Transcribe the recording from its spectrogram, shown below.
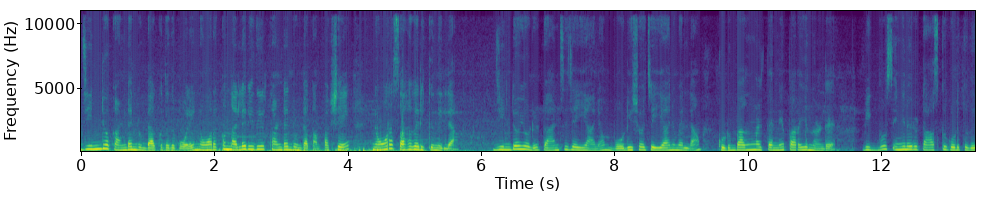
ജിൻഡോ കണ്ടന്റ് ഉണ്ടാക്കുന്നത് പോലെ നോറയ്ക്കും നല്ല രീതിയിൽ കണ്ടന്റ് ഉണ്ടാക്കാം. പക്ഷേ നോറ സഹകരിക്കുന്നില്ല. ജിൻഡോയോട് ഡാൻസ് ചെയ്യാനും ബോഡി ഷോ ചെയ്യാനുമെല്ലാം കുടുംബാംഗങ്ങൾ തന്നെ പറയുന്നുണ്ട്. ബിഗ് ബോസ് ഇങ്ങനൊരു ടാസ്ക് കൊടുത്തത്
